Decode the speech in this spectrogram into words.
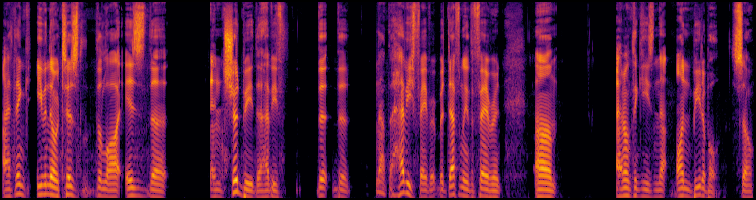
I think even though Tiz the Law is the, and should be the heavy, the, the, not the heavy favorite, but definitely the favorite. Um, I don't think he's not unbeatable. So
